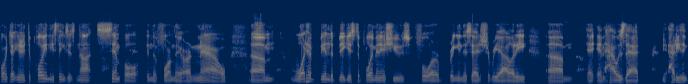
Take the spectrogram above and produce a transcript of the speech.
point that you know deploying these things is not simple in the form they are now um, what have been the biggest deployment issues for bringing this edge to reality um, and, and how is that how do you think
